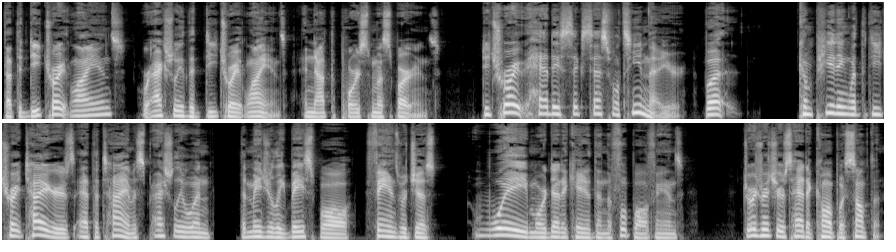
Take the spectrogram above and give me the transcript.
that the Detroit Lions were actually the Detroit Lions and not the Portsmouth Spartans. Detroit had a successful team that year, but competing with the Detroit Tigers at the time, especially when the Major League Baseball fans were just way more dedicated than the football fans, George Richards had to come up with something.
